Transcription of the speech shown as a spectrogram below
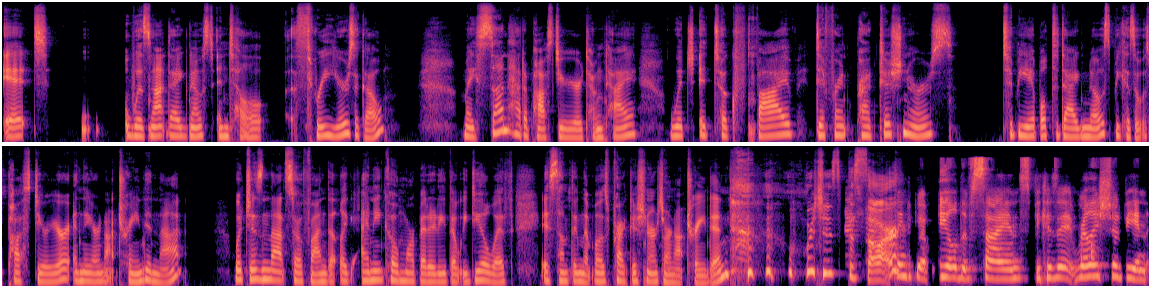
It was not diagnosed until three years ago. My son had a posterior tongue tie, which it took five different practitioners to be able to diagnose because it was posterior and they are not trained in that. Which isn't that so fun that like any comorbidity that we deal with is something that most practitioners are not trained in, which is bizarre. I think a field of science because it really should be. And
